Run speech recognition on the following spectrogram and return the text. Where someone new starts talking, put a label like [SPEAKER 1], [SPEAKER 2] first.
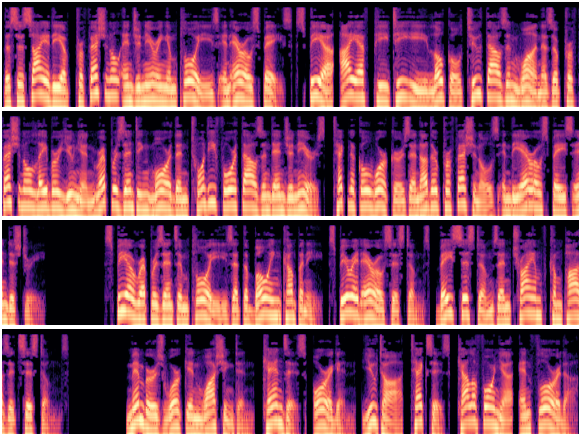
[SPEAKER 1] The Society of Professional Engineering Employees in Aerospace SPEEA, IFPTE Local 2001 is a professional labor union representing more than 24,000 engineers, technical workers and other professionals in the aerospace industry. SPEEA represents employees at the Boeing Company, Spirit Aerosystems, BAE Systems and Triumph Composite Systems. Members work in Washington, Kansas, Oregon, Utah, Texas, California, and Florida.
